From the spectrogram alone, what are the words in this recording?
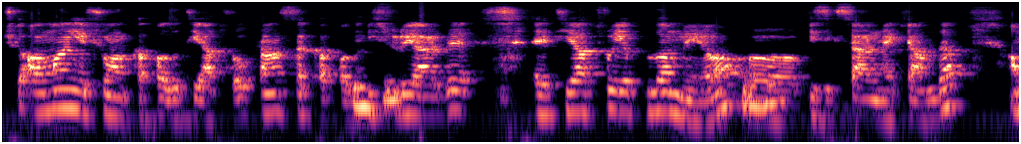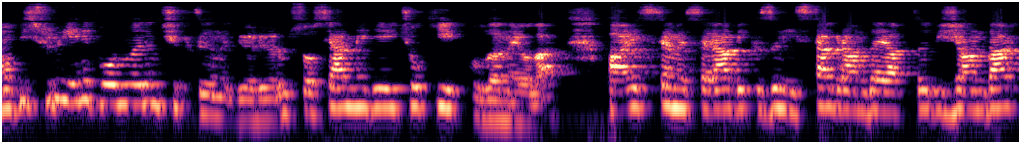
Çünkü Almanya şu an kapalı tiyatro, Fransa kapalı. Hı hı. Bir sürü yerde e, tiyatro yapılamıyor hı. o, fiziksel mekanda. Ama bir sürü yeni formların çıktığını görüyorum. Sosyal medyayı çok iyi kullanıyorlar. Paris'te mesela bir kızın Instagram'da yaptığı bir jandark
